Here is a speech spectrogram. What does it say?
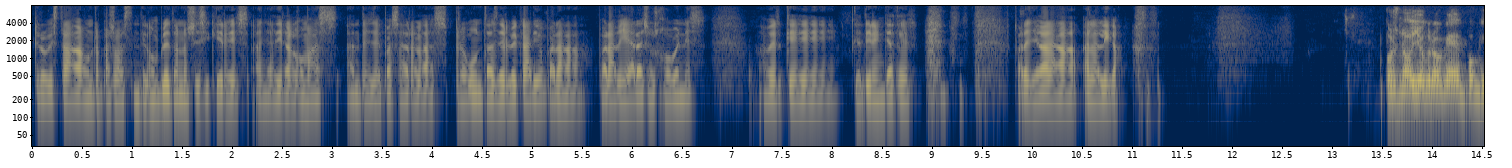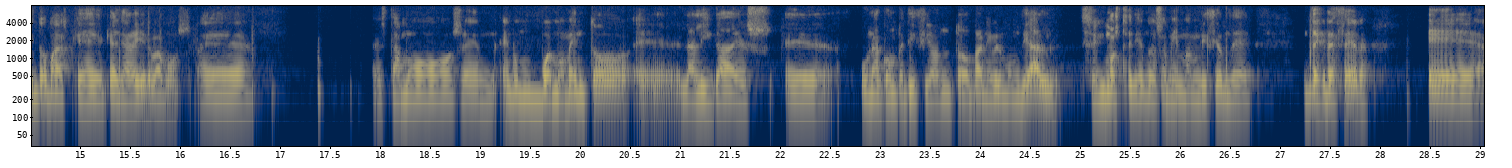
creo que está un repaso bastante completo. No sé si quieres añadir algo más antes de pasar a las preguntas del becario para, para guiar a esos jóvenes a ver qué, qué tienen que hacer para llegar a, la liga. Pues no, yo creo que poquito más que, añadir, vamos. Eh, Estamos en, un buen momento. Eh, la liga es eh, una competición top a nivel mundial. Seguimos teniendo esa misma ambición de, crecer. Eh,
